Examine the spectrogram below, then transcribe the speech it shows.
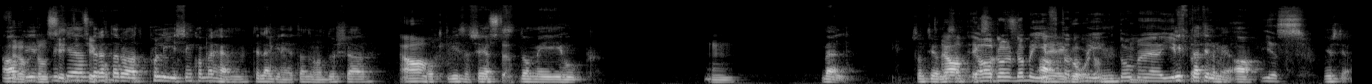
Ja, de- vi, de vi ska typ berätta och- då att polisen kommer hem till lägenheten när hon duschar. Ja, Och det visar sig att de är ihop. mm. Väl? Inte jag Ja. Ja, Exakt. de, de är Ja, gifta. det de, är, de är gifta. Gifta till och med, ja. Yes. Just det.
